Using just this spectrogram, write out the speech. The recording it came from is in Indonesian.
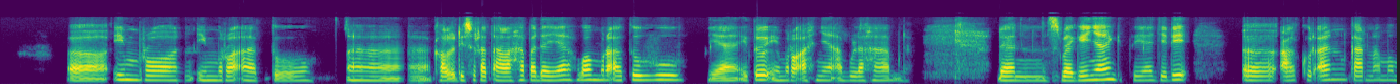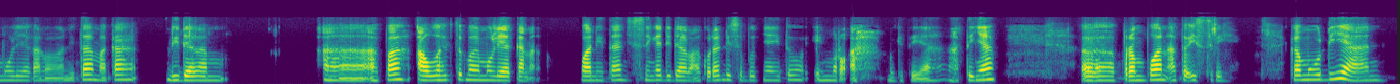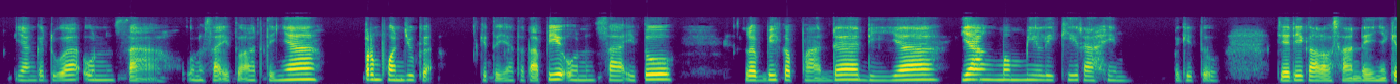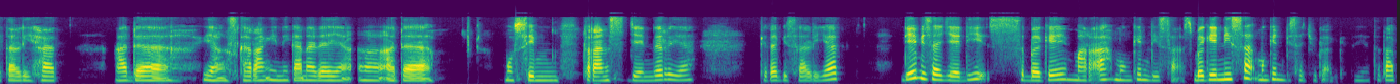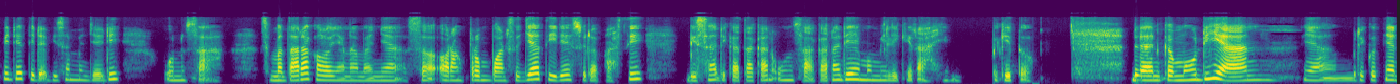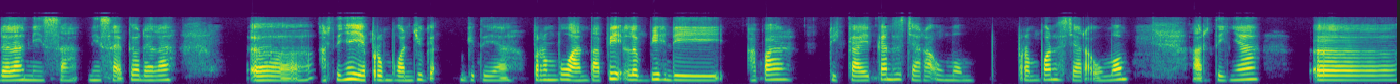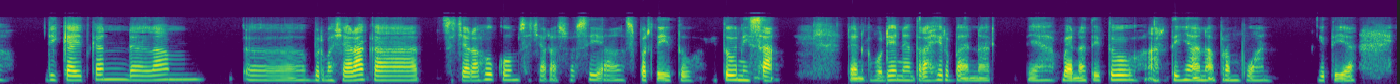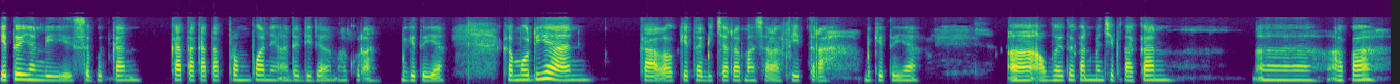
uh, imron, imro'atu. Uh, kalau di surat Al-Lahab ada ya, wa mra'atuhu, ya, itu imro'ahnya Abu Lahab dan sebagainya gitu ya. Jadi uh, Al-Qur'an karena memuliakan wanita maka di dalam uh, apa Allah itu memuliakan wanita sehingga di dalam Al-Qur'an disebutnya itu imro'ah begitu ya. Artinya uh, perempuan atau istri. Kemudian yang kedua unsa. Unsa itu artinya perempuan juga gitu ya. Tetapi unsa itu lebih kepada dia yang memiliki rahim begitu. Jadi kalau seandainya kita lihat ada yang sekarang ini kan ada yang uh, ada musim transgender ya, kita bisa lihat dia bisa jadi sebagai marah mungkin bisa, sebagai nisa mungkin bisa juga gitu ya. Tetapi dia tidak bisa menjadi unsa. Sementara kalau yang namanya seorang perempuan sejati dia sudah pasti bisa dikatakan unsa karena dia yang memiliki rahim. Begitu. Dan kemudian yang berikutnya adalah nisa. Nisa itu adalah uh, artinya ya perempuan juga begitu ya. Perempuan tapi lebih di apa dikaitkan secara umum. Perempuan secara umum artinya uh, dikaitkan dalam uh, bermasyarakat, secara hukum, secara sosial seperti itu. Itu nisa. Dan kemudian yang terakhir banat ya. Banat itu artinya anak perempuan gitu ya. Itu yang disebutkan kata-kata perempuan yang ada di dalam Al-Qur'an, begitu ya. Kemudian kalau kita bicara masalah fitrah, begitu ya. Uh, Allah itu kan menciptakan uh, apa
